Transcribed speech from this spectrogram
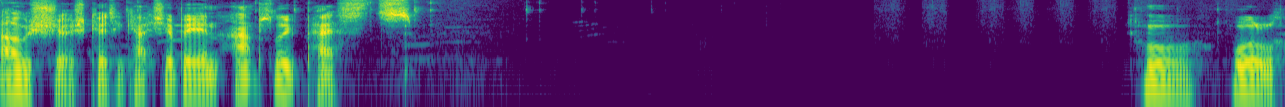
Oh, shush, kitty cats, you're being absolute pests. Oh, wool.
